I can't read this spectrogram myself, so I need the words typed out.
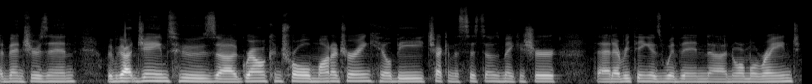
adventures in. We've got James, who's uh, ground control monitoring. He'll be checking the systems, making sure that everything is within uh, normal range.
